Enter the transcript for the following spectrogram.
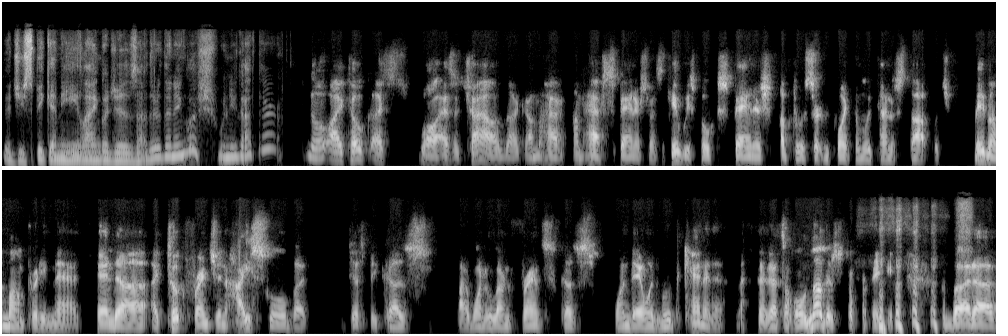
Did you speak any languages other than English when you got there? No, I took. I well, as a child, like I'm half, I'm half Spanish. So as a kid, we spoke Spanish up to a certain point, then we kind of stopped, which made my mom pretty mad. And uh, I took French in high school, but just because I wanted to learn French because one day I wanted to move to Canada. That's a whole nother story. but uh,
